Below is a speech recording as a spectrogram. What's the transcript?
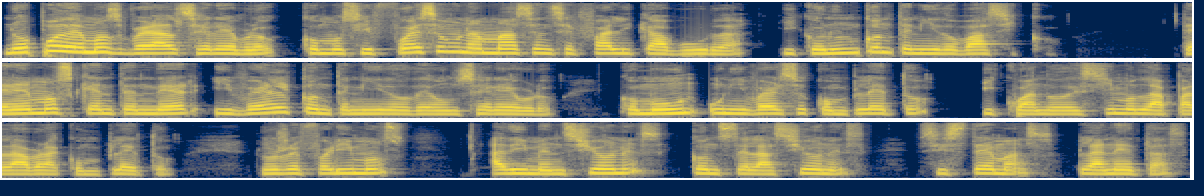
No podemos ver al cerebro como si fuese una masa encefálica burda y con un contenido básico. Tenemos que entender y ver el contenido de un cerebro como un universo completo y cuando decimos la palabra completo, nos referimos a dimensiones, constelaciones, sistemas, planetas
